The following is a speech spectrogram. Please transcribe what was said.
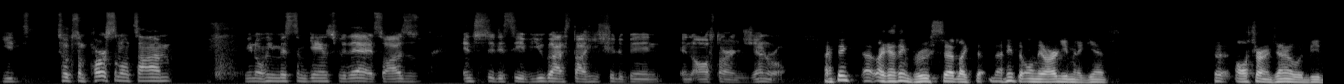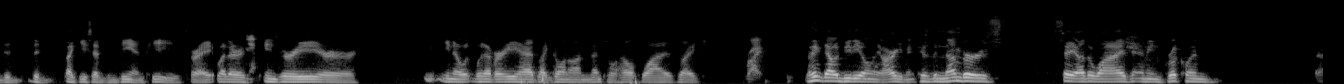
he took some personal time, you know, he missed some games for that. So I was interested to see if you guys thought he should have been an All Star in general. I think, like I think Bruce said, like the, I think the only argument against all star in general would be the the like you said the DNPs, right? Whether it's yeah. injury or you know whatever he had like going on mental health wise, like right. I think that would be the only argument because the numbers say otherwise. I mean, Brooklyn. Uh,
